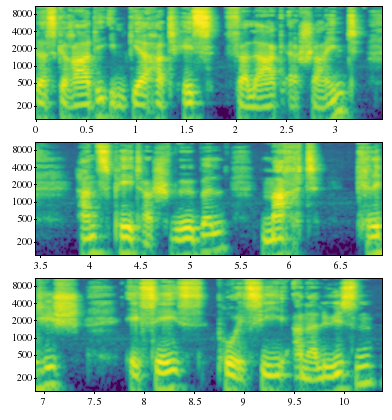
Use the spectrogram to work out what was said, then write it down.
das gerade im Gerhard Hess Verlag erscheint. Hans-Peter Schwöbel macht kritisch Essays, Poesie, Analysen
